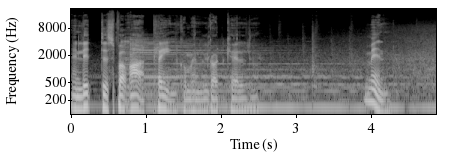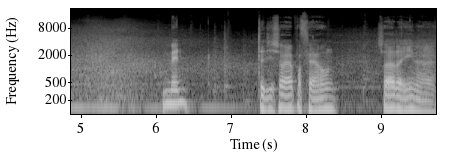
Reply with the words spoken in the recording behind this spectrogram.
En lidt desperat plan, kunne man vel godt kalde det. Men Men da de så er på færgen, så er der en af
